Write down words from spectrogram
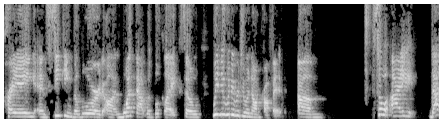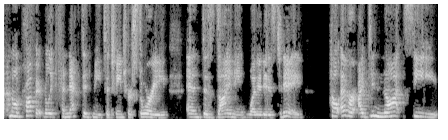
praying and seeking the Lord on what that would look like. So we knew we were doing nonprofit. Um, so I that nonprofit really connected me to change her story and designing what it is today. However, I did not see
